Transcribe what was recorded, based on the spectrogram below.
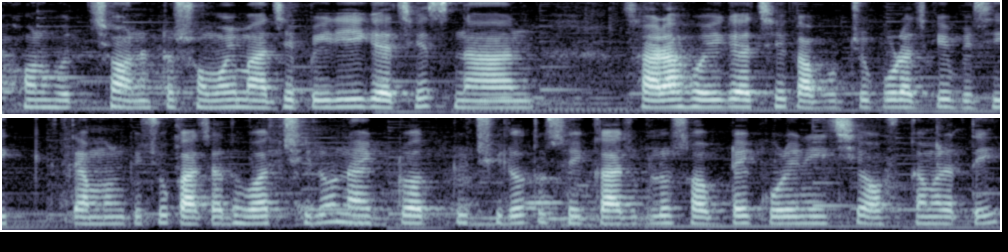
এখন হচ্ছে অনেকটা সময় মাঝে পেরিয়ে গেছে, স্নান সারা হয়ে গেছে। কাপড় চোপড় আজকে বেশি তেমন কিছু কাঁচা ধোয়ার ছিল না, একটু একটু ছিল। তো সেই কাজগুলো সবটাই করে নিয়েছি অফ ক্যামেরাতেই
